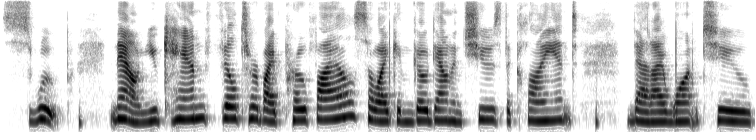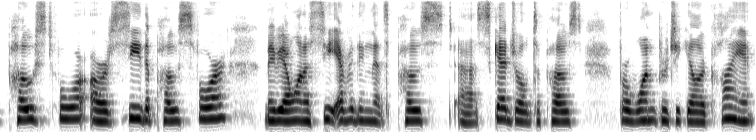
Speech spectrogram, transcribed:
Swoop. Now you can filter by profile so I can go down and choose the client that I want to post for or see the posts for. Maybe I want to see everything that's post uh, scheduled to post for one particular client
